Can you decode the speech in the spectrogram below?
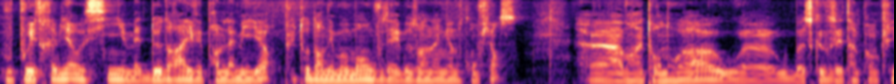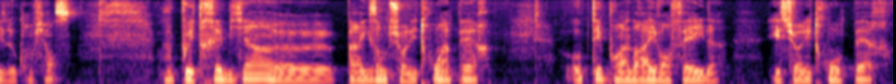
Vous pouvez très bien aussi mettre deux drives et prendre la meilleure, plutôt dans des moments où vous avez besoin d'un gain de confiance, euh, avant un tournoi ou, euh, ou, parce que vous êtes un peu en crise de confiance. Vous pouvez très bien, euh, par exemple sur les trous impairs, opter pour un drive en fade et sur les trous pairs,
